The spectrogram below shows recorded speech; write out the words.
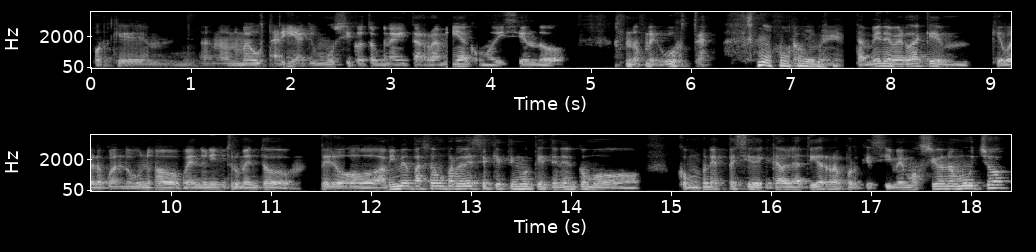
porque mm, no, no me gustaría que un músico toque una guitarra mía como diciendo, no me gusta. No, me- También es verdad que, que, bueno, cuando uno vende un instrumento, pero a mí me ha pasado un par de veces que tengo que tener como, como una especie de cable a tierra, porque si me emociono mucho,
